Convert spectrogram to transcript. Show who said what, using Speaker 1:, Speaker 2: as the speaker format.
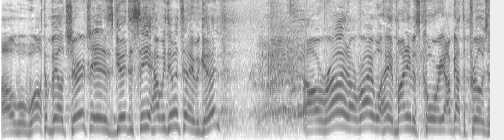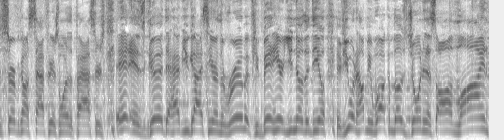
Speaker 1: Oh, well, welcome, Vale Church. It is good to see you. How are we doing today? We good? All right, all right. Well, hey, my name is Corey. I've got the privilege of serving on staff here as one of the pastors. It is good to have you guys here in the room. If you've been here, you know the deal. If you want to help me welcome those joining us online,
